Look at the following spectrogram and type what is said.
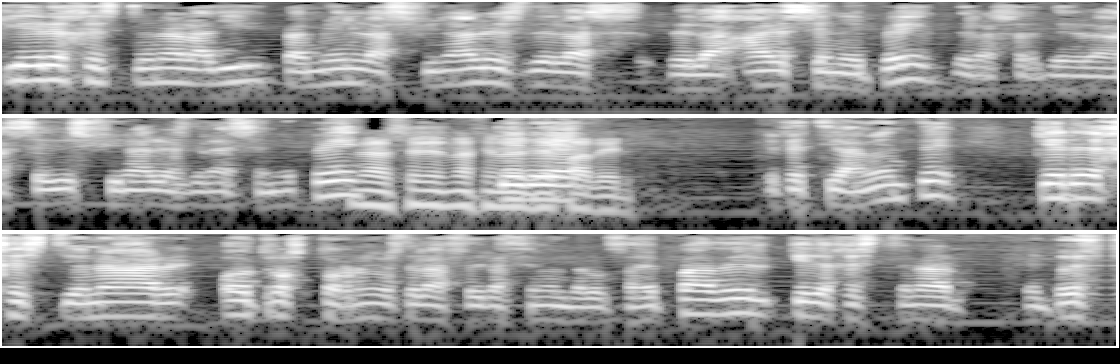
quiere gestionar allí también las finales de las de la ASNP, de las, de las series finales de la ASNP. La serie nacional de pádel. Efectivamente, quiere gestionar otros torneos de la Federación Andaluza de Pádel, quiere gestionar, entonces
